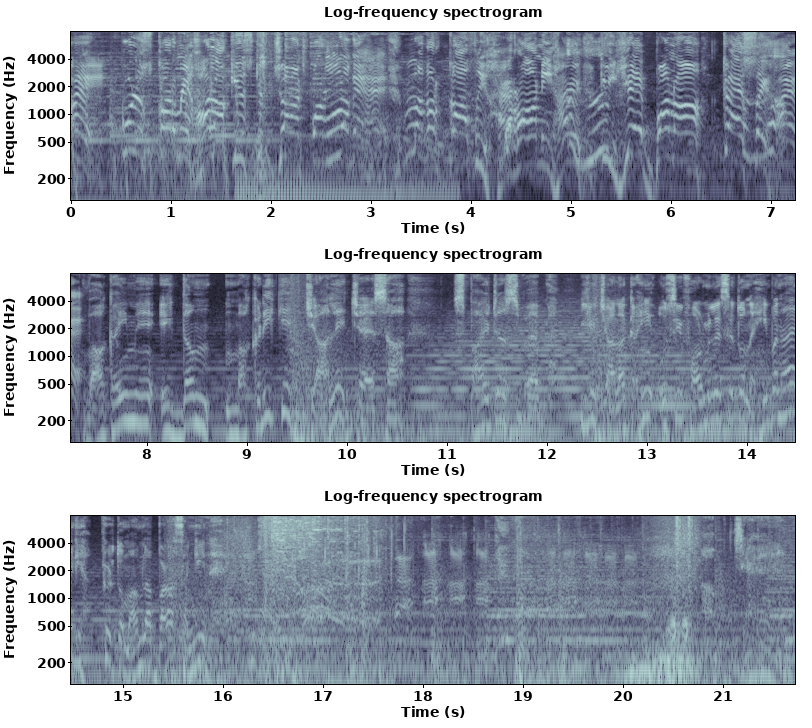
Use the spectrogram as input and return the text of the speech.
है। पुलिसकर्मी हालाँकि इसकी जाँच पर लगे हैं मगर काफ़ी हैरानी है कि ये बना कैसे है। वाकई में एकदम मकड़ी के जाले जैसा स्पाइडर्स वेब ये जाला कहीं उसी फॉर्मूले से तो नहीं बनाया गया? फिर तो मामला बड़ा संगीन है। अब चैन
